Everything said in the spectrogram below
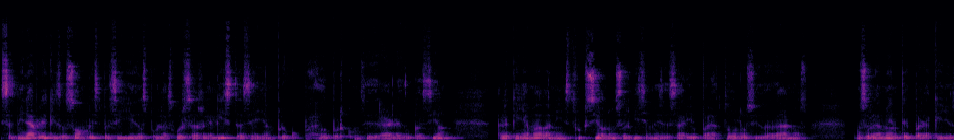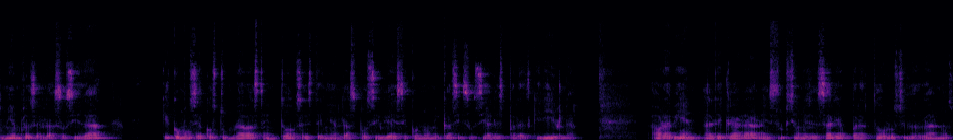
Es admirable que esos hombres perseguidos por las fuerzas realistas se hayan preocupado por considerar la educación a la que llamaban instrucción un servicio necesario para todos los ciudadanos, no solamente para aquellos miembros de la sociedad que como se acostumbraba hasta entonces tenían las posibilidades económicas y sociales para adquirirla. Ahora bien, al declarar la instrucción necesaria para todos los ciudadanos,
